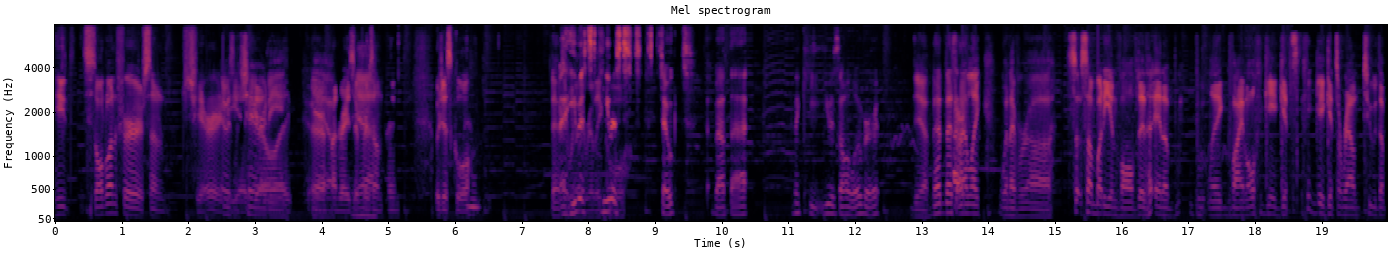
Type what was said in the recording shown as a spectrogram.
he sold one for some charity. It was a I feel charity. like, or Yeah. a fundraiser Yeah. for something, which is cool. that's Uh, he really, was really he cool. was stoked about that. I think he, he was all over it. Yeah, that, that's Alright. I like whenever uh s- somebody involved in, in a bootleg vinyl gets it gets around to the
